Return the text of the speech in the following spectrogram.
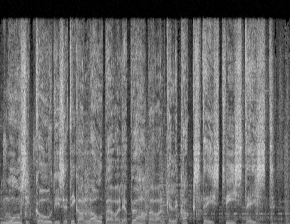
muusikauudised igal laupäeval ja pühapäeval kell kaksteist, viisteist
